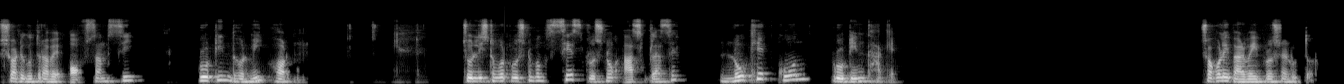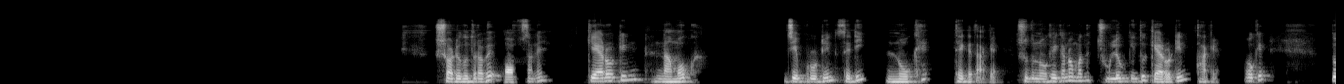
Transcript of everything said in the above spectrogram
সঠিক উত্তর হবে অপশান সি, প্রোটিন ধর্মী হরমোন। চল্লিশ নম্বর প্রশ্ন এবং শেষ প্রশ্ন আজ ক্লাসে, নখে কোন প্রোটিন থাকে? সকলেই পারবে এই প্রশ্নের উত্তর। সঠিক উত্তর হবে অপশানে ক্যারোটিন নামক যে প্রোটিন, সেটি নখে থেকে থাকে। শুধু নখে কেন, আমাদের চুলেও কিন্তু ক্যারোটিন থাকে। ওকে? তো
